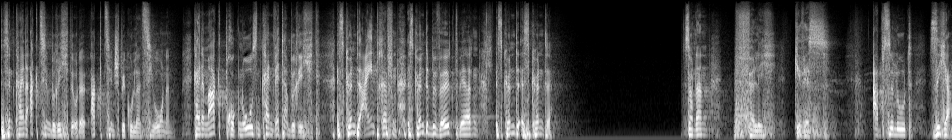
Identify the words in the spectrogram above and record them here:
Das sind keine Aktienberichte oder Aktienspekulationen, keine Marktprognosen, kein Wetterbericht. Es könnte eintreffen, es könnte bewölkt werden, es könnte, es könnte. Sondern völlig gewiss, absolut sicher.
